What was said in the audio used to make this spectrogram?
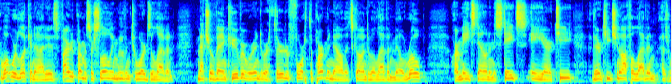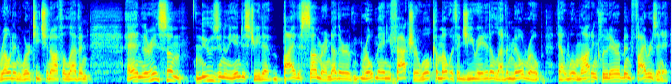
What we're looking at is fire departments are slowly moving towards 11. Metro Vancouver, we're into our third or fourth department now that's gone to 11 mil rope. Our mates down in the States, AERT, they're teaching off 11. As Ronin, we're teaching off 11. And there is some news in the industry that by the summer, another rope manufacturer will come out with a G rated 11 mil rope that will not include aramid fibers in it.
